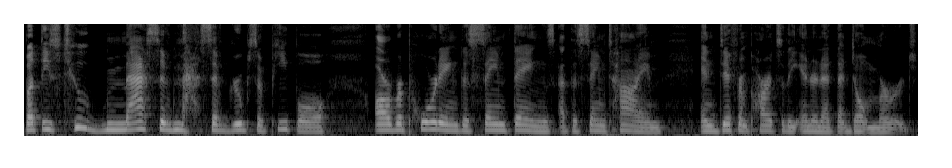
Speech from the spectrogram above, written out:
But these two massive, massive groups of people are reporting the same things at the same time in different parts of the internet that don't merge.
